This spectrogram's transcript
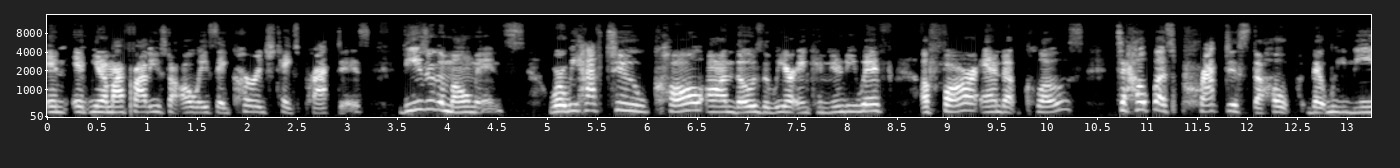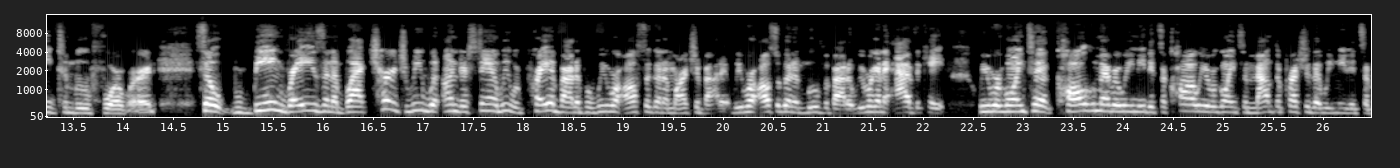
and, and you know my father used to always say courage takes practice these are the moments where we have to call on those that we are in community with afar and up close to help us practice the hope that we need to move forward. So, being raised in a Black church, we would understand, we would pray about it, but we were also going to march about it. We were also going to move about it. We were going to advocate. We were going to call whomever we needed to call. We were going to mount the pressure that we needed to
